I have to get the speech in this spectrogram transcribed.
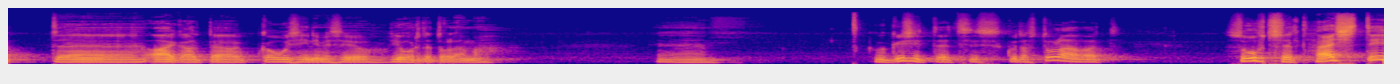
et äh, aeg-ajalt peab ka uusi inimesi ju juurde tulema. Äh, kui küsite, et siis kuidas tulevad, suhteliselt hästi,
